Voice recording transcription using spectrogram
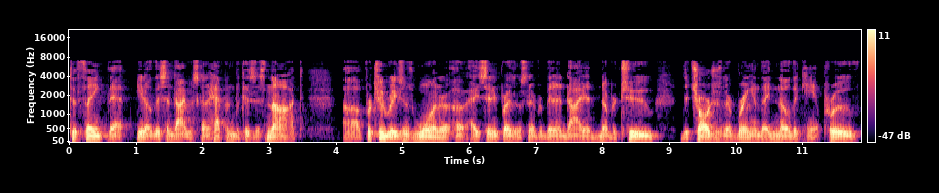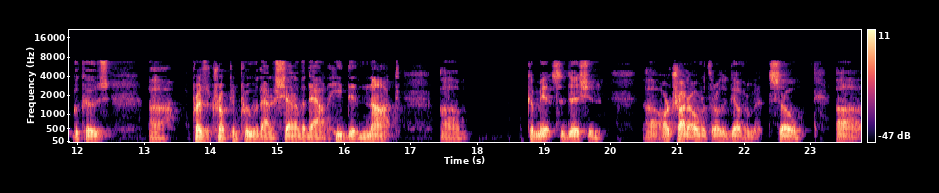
to think that you know this indictment's going to happen because it's not. Uh, for two reasons. One, a, a sitting president's never been indicted. Number two, the charges they're bringing, they know they can't prove because uh, President Trump can prove without a shadow of a doubt he did not um, commit sedition uh, or try to overthrow the government. So uh,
